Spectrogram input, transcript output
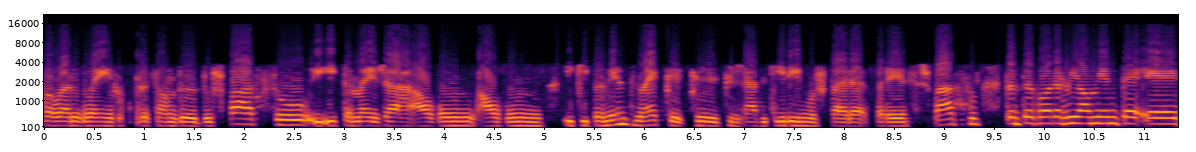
falando em recuperação de, do espaço e, e, também já algum, algum equipamento não é, que, que, que, já adquirimos para, para esse espaço. Portanto, agora realmente é, é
